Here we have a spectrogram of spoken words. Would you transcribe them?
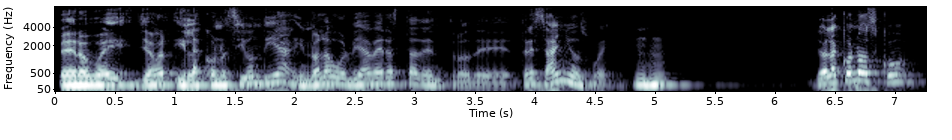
Pero, güey, yo. Y la conocí un día y no la volví a ver hasta dentro de tres años, güey. Yo la conozco,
